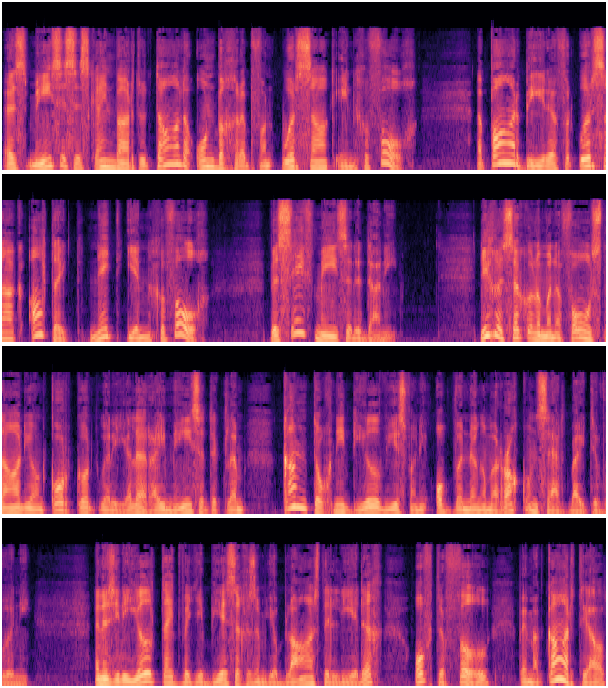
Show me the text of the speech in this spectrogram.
is mense se skynbaar totale onbegrip van oorsaak en gevolg. 'n Paar bure veroorsaak altyd net een gevolg. Besef mense dit dan nie? Die gesukkel om in 'n vol stadion kort kort oor 'n hele ry mense te klim, kan tog nie deel wees van die opwinding om 'n rockkonsert by te woon nie. En as jy die hele tyd wat jy besig is om jou blaas te ledig of te vul, bymekaar tel,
